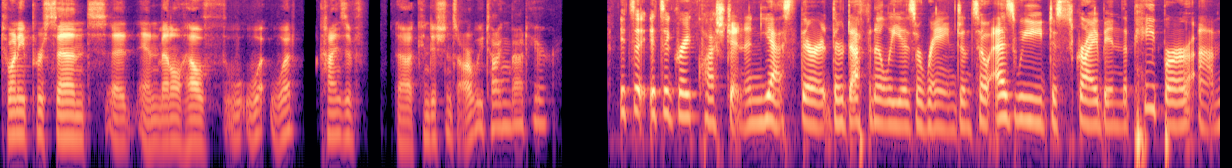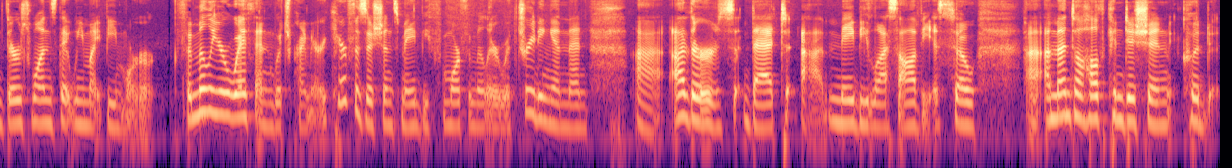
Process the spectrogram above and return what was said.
twenty percent and mental health? What what kinds of uh, conditions are we talking about here? It's a it's a great question, and yes, there there definitely is a range. And so, as we describe in the paper, um, there's ones that we might be more familiar with, and which primary care physicians may be more familiar with treating, and then uh, others that uh, may be less obvious. So, uh, a mental health condition could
